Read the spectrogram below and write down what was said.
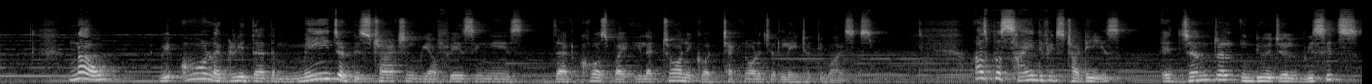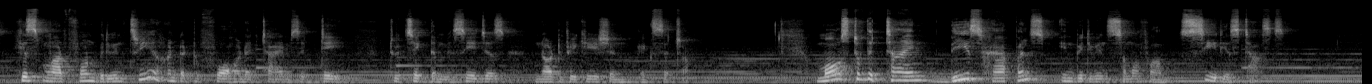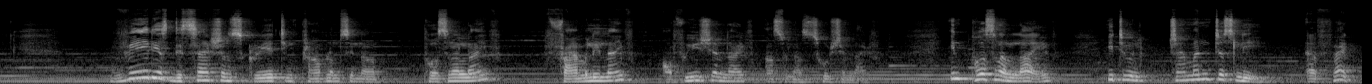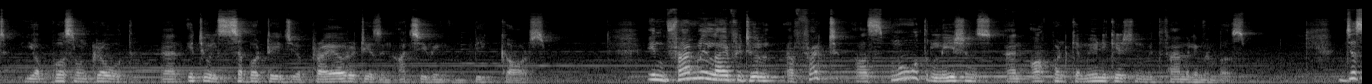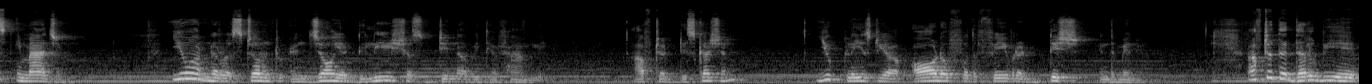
Now, we all agree that the major distraction we are facing is that caused by electronic or technology related devices. As per scientific studies, a general individual visits his smartphone between 300 to 400 times a day to check the messages, notification, etc. Most of the time, this happens in between some of our serious tasks. Various distractions creating problems in our personal life, family life, official life, as well as social life. In personal life, it will tremendously affect your personal growth and it will sabotage your priorities in achieving big goals. In family life, it will affect our smooth relations and open communication with family members. Just imagine you are in a restaurant to enjoy a delicious dinner with your family. After discussion, you placed your order for the favorite dish in the menu. After that, there will be a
